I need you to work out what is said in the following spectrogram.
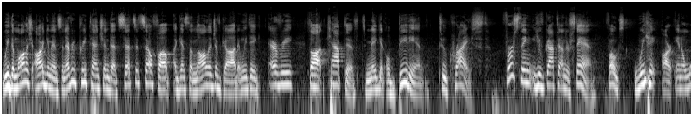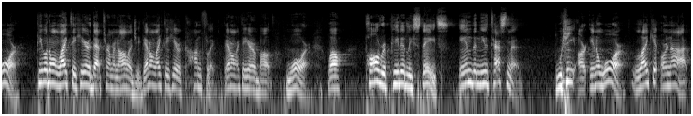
We demolish arguments and every pretension that sets itself up against the knowledge of God, and we take every thought captive to make it obedient to Christ. First thing you've got to understand, folks, we are in a war. People don't like to hear that terminology. They don't like to hear conflict. They don't like to hear about war. Well, Paul repeatedly states in the New Testament, we are in a war. Like it or not,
